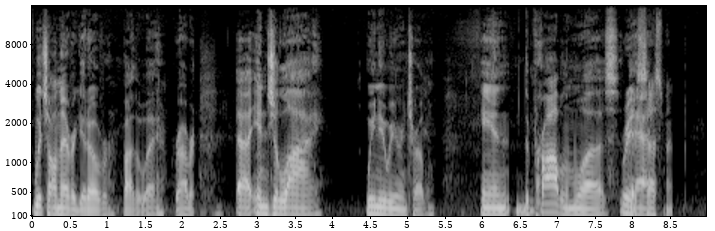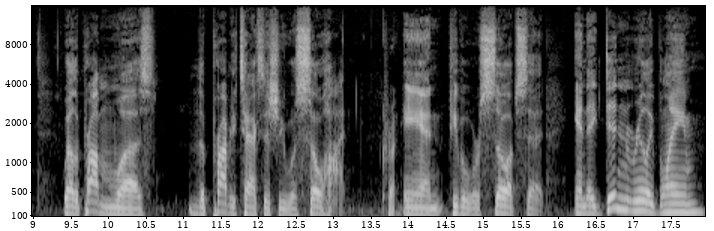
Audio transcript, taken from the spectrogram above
which I'll never get over, by the way, Robert. Uh, in July, we knew we were in trouble. And the problem was reassessment. That, well, the problem was the property tax issue was so hot. Correct. And people were so upset. And they didn't really blame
